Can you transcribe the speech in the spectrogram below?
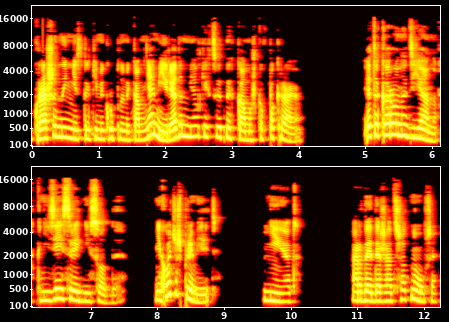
украшенный несколькими крупными камнями и рядом мелких цветных камушков по краю. Это корона Дианов, князей Средней Содды. Не хочешь примерить? Нет. Ардай даже отшатнулся.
